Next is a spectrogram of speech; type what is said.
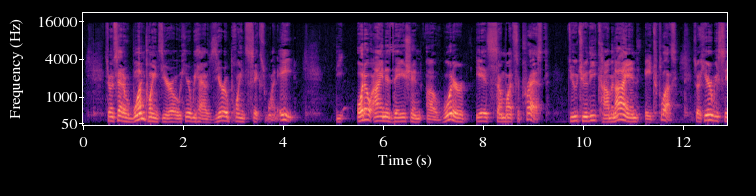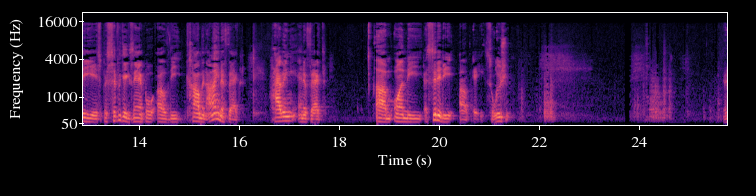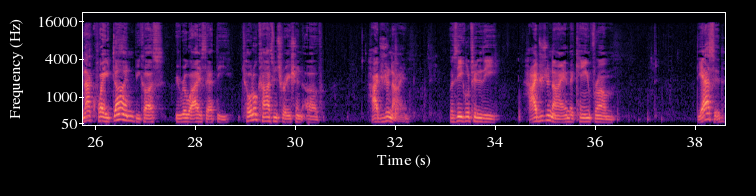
So instead of 1.0, here we have 0.618. The autoionization of water is somewhat suppressed due to the common ion H+. So here we see a specific example of the common ion effect having an effect um, on the acidity of a solution. They're not quite done because we realize that the total concentration of hydrogen ion was equal to the hydrogen ion that came from the acid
